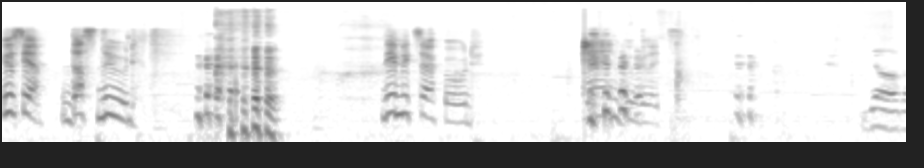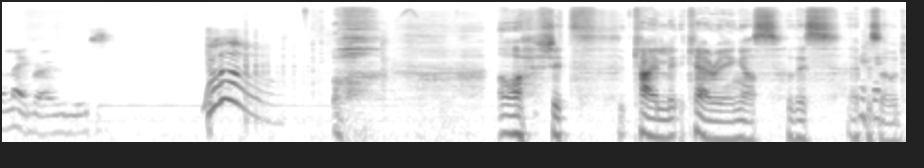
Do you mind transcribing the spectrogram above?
Just ja, Das Dude. Det är mitt sökord. And Google it. Gör library use. Boom! oh shit. Kyle carrying us this episode.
